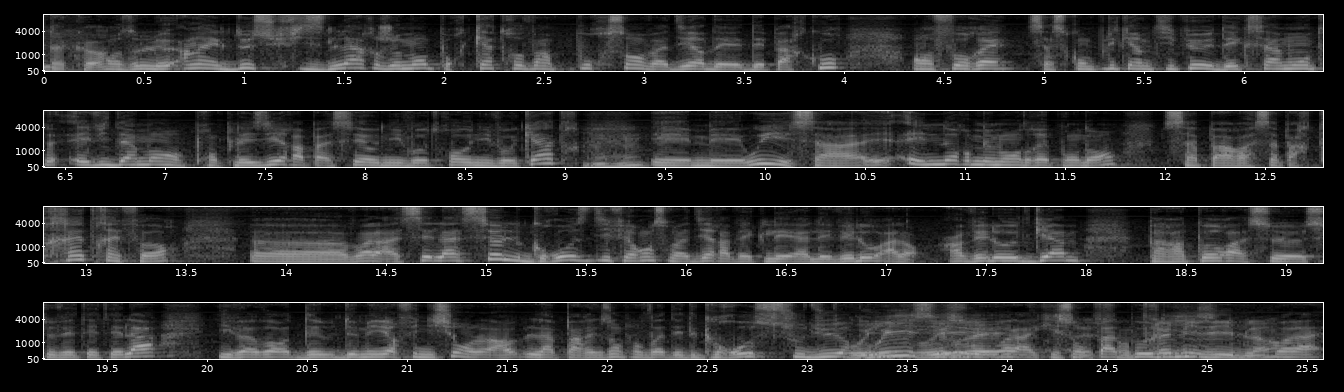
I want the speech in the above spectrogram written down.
D'accord. Le 1 et le 2 suffisent largement pour 80%, on va dire, des, parcours. En forêt, ça se complique un petit peu. dès que ça monte, évidemment, on prend plaisir à passer au niveau 3, au niveau 4. Mhm. Et, mais oui, ça a énormément de répondants. Ça part, ça part très, très fort. Euh, voilà, c'est la seule grosse différence, on va dire, avec les, les, vélos. Alors, un vélo haut de gamme par rapport à ce, ce VTT-là, il va avoir de, meilleures finitions. là, par exemple, on voit des grosses soudures oui, voilà, qui sont pas très visibles. Hein. Voilà,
